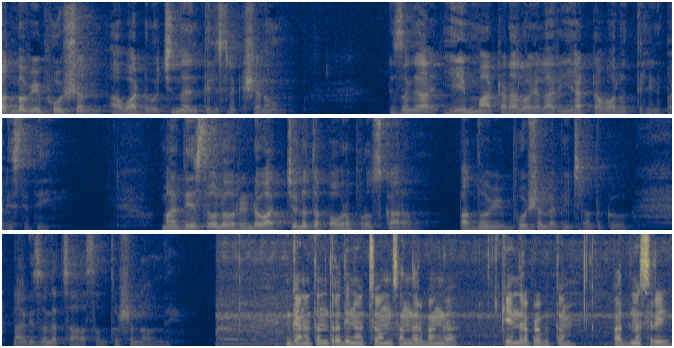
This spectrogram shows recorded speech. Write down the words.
పద్మవిభూషణ్ అవార్డు వచ్చిందని తెలిసిన క్షణం నిజంగా ఏం మాట్లాడాలో ఎలా రియాక్ట్ అవ్వాలో తెలియని పరిస్థితి. మన దేశంలో రెండవ అత్యున్నత పౌర పురస్కారం పద్మవిభూషణ్ లభించినందుకు నాకు నిజంగా చాలా సంతోషంగా ఉంది. గణతంత్ర దినోత్సవం సందర్భంగా కేంద్ర ప్రభుత్వం పద్మశ్రీ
